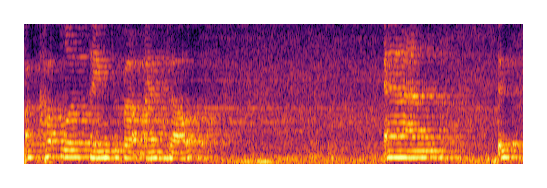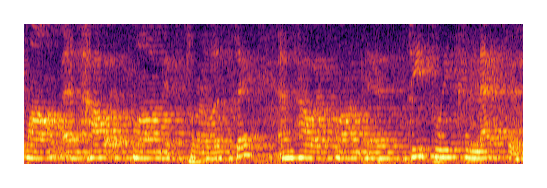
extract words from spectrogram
a couple of things about myself and Islam and how Islam is pluralistic and how Islam is deeply connected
